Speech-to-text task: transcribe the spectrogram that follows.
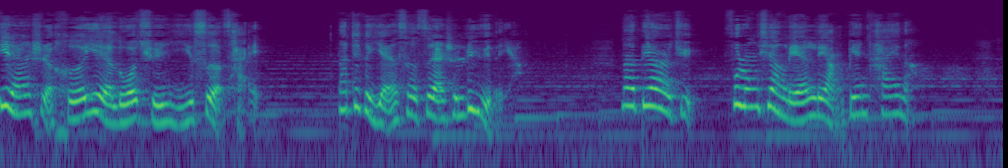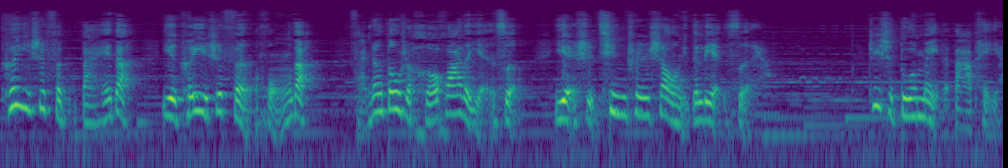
既然是荷叶罗裙一色裁，那这个颜色自然是绿的呀。那第二句芙蓉向脸两边开呢，可以是粉白的，也可以是粉红的，反正都是荷花的颜色，也是青春少女的脸色呀。这是多美的搭配呀！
